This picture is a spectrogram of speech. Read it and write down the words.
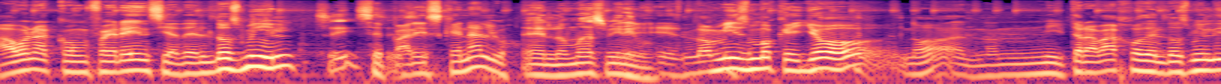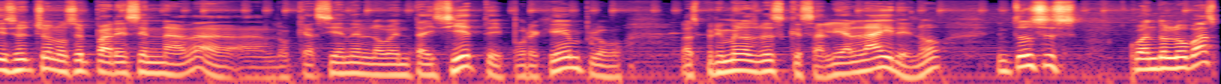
a una conferencia del 2000 Sí, se sí, parezca en algo. En lo más mínimo. Es lo mismo que yo, ¿no? Mi trabajo del 2018 no se parece en nada a lo que hacía en el 97, por ejemplo, las primeras veces que salía al aire, ¿no? Entonces, cuando lo vas,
